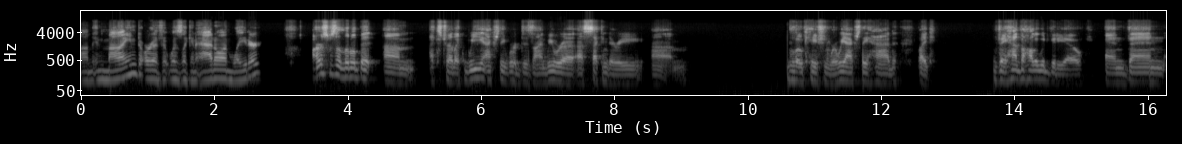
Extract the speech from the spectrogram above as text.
um, in mind, or if it was like an add-on later. Ours was a little bit um, extra. Like we actually were designed. We were a, a secondary um, location where we actually had like they had the Hollywood video, and then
